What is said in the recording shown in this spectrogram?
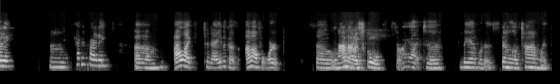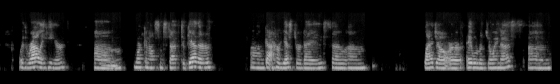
Friday. Um, happy Friday. Um, I like today because I'm off of work. So And I'm out of school. so I got to be able to spend a little time with with Riley here, um, working on some stuff together. Um, got her yesterday, so um, glad y'all are able to join us. Um,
